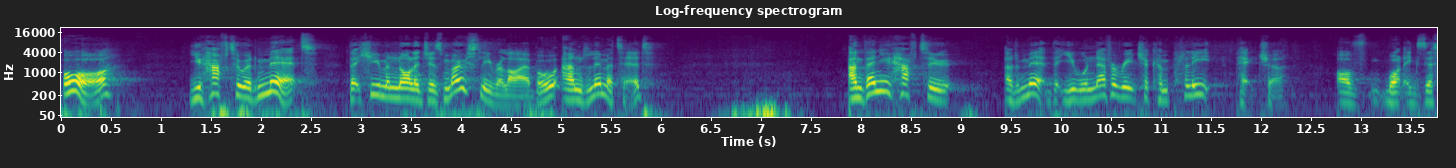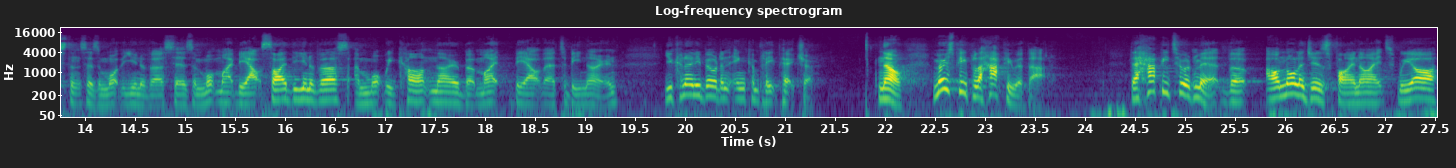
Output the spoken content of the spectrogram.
Or you have to admit that human knowledge is mostly reliable and limited, and then you have to admit that you will never reach a complete picture of what existence is and what the universe is and what might be outside the universe and what we can't know but might be out there to be known. You can only build an incomplete picture. Now, most people are happy with that. They're happy to admit that our knowledge is finite, we are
